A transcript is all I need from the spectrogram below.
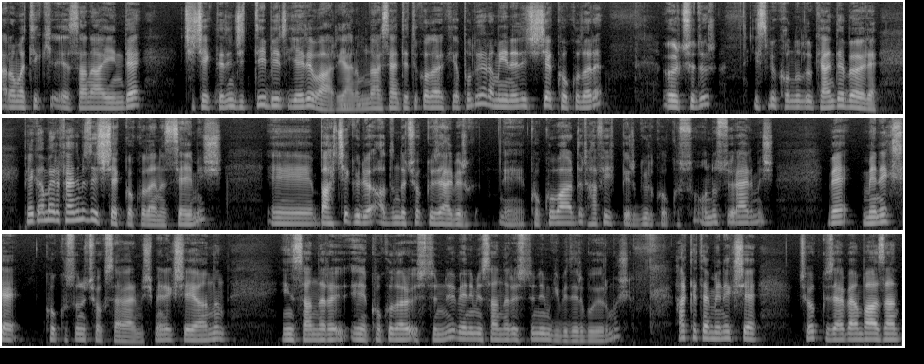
aromatik e, sanayinde çiçeklerin ciddi bir yeri var. Yani bunlar sentetik olarak yapılıyor ama yine de çiçek kokuları ölçüdür. İsmi konulurken de böyle. Peygamber Efendimiz de çiçek kokularını sevmiş e, bahçe gülü adında çok güzel bir e, koku vardır. Hafif bir gül kokusu. Onu sürermiş ve menekşe kokusunu çok severmiş. Menekşe yağının insanlara e, kokulara üstünlüğü benim insanlara üstünlüğüm gibidir buyurmuş. Hakikaten menekşe çok güzel. Ben bazen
